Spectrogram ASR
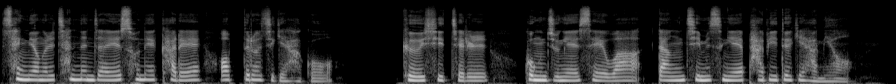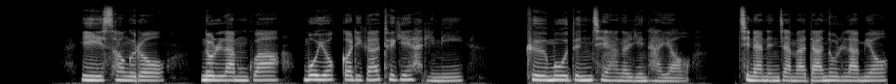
생명을 찾는 자의 손의 칼에 엎드러지게 하고 그 시체를 공중의 새와 땅 짐승의 밥이 되게 하며 이 성으로 놀람과 모욕거리가 되게 하리니 그 모든 재앙을 인하여 지나는 자마다 놀라며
